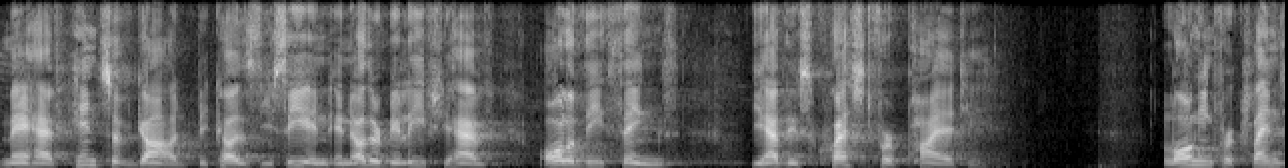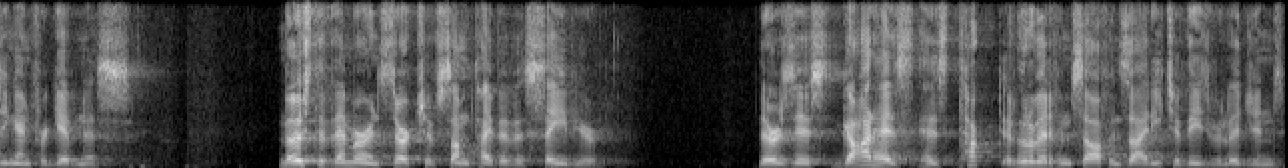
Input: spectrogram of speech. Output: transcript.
may have hints of God, because you see, in, in other beliefs, you have all of these things. You have this quest for piety, longing for cleansing and forgiveness. Most of them are in search of some type of a Savior. There's this, God has, has tucked a little bit of Himself inside each of these religions,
